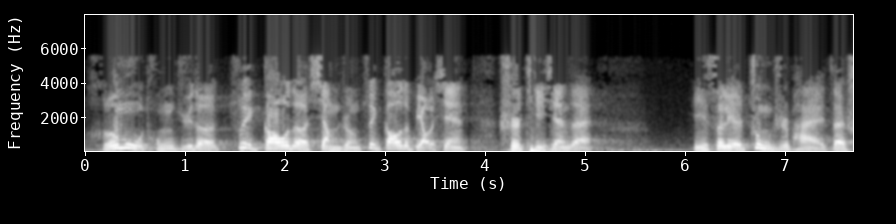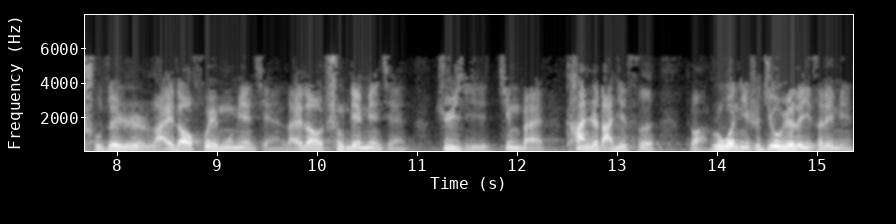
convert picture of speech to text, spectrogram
和睦同居的最高的象征、最高的表现，是体现在以色列众支派在赎罪日来到会幕面前，来到圣殿面前聚集敬拜，看着大祭司，对吧？如果你是旧约的以色列民，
